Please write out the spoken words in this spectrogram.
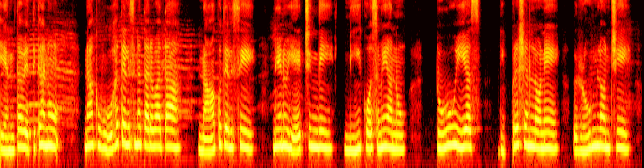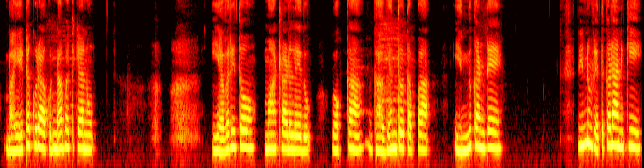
ఎంత వెతికానో నాకు ఊహ తెలిసిన తర్వాత నాకు తెలిసి నేను ఏడ్చింది నీ కోసమే అను. టూ ఇయర్స్ డిప్రెషన్లోనే రూమ్లోంచి బయటకు రాకుండా బతికాను. ఎవరితో మాట్లాడలేదు. ఒక్క గగన్తో తప్ప. ఎందుకంటే నిన్ను వెతకడానికి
